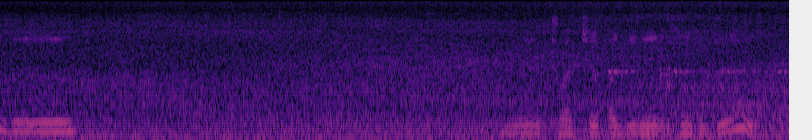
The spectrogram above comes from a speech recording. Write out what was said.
Selamat pagi. Ni cuaca pagi ni sejuk.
